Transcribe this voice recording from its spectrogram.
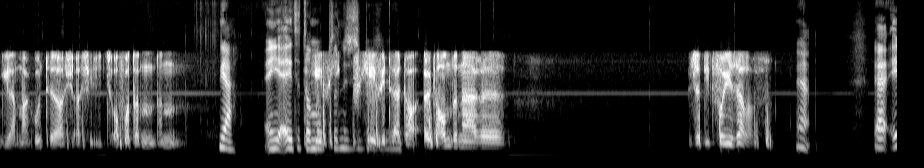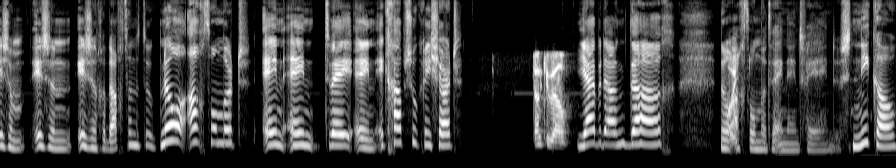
Ja, maar goed, als je, als je iets offert, dan, dan Ja. En je eet het dan op, geef, dan is het... geef je het uit, uit handen naar... Uh, is het niet voor jezelf? Ja. Ja, is een, is een, is een gedachte natuurlijk. 0800 1121. Ik ga op zoek, Richard. Dankjewel. Jij bedankt, dag. 0800 1121. Dus Nico,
